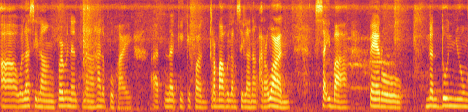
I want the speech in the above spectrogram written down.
uh, wala silang permanent na hanap buhay at nakikipagtrabaho lang sila ng arawan sa iba, pero nandun yung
